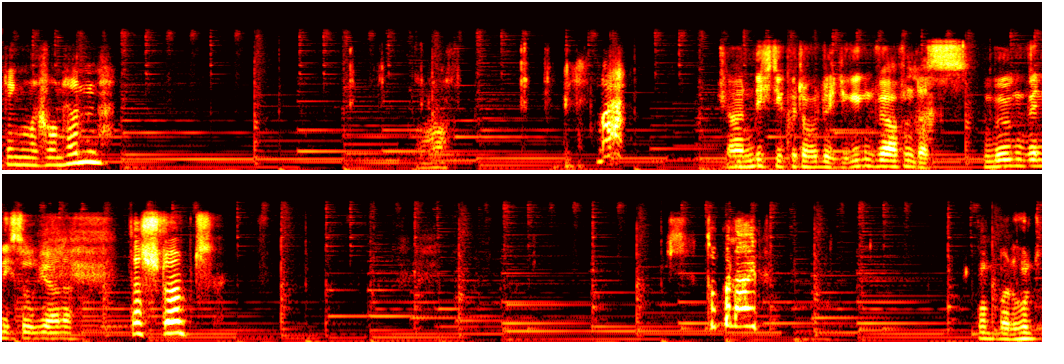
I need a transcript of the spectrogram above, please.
Kriegen wir schon hin. Ja. Ja, nicht die Kartoffel durch die Gegend werfen, das mögen wir nicht so gerne. Das stimmt. Und mein Hund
